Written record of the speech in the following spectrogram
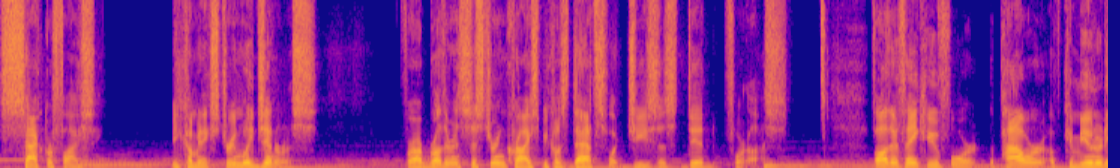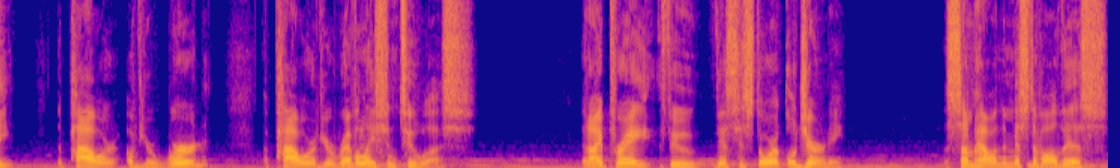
sacrificing, becoming extremely generous for our brother and sister in Christ because that's what Jesus did for us. Father, thank you for the power of community, the power of your word, the power of your revelation to us. And I pray through this historical journey, somehow in the midst of all this,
